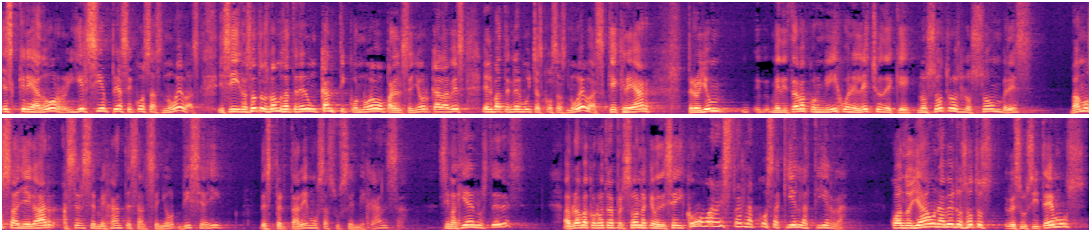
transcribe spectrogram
es creador y Él siempre hace cosas nuevas. Y si nosotros vamos a tener un cántico nuevo para el Señor cada vez, Él va a tener muchas cosas nuevas que crear. Pero yo meditaba con mi hijo en el hecho de que nosotros los hombres Vamos a llegar a ser semejantes al Señor. Dice ahí, despertaremos a su semejanza. ¿Se imaginan ustedes? Hablaba con otra persona que me decía, ¿y cómo va a estar la cosa aquí en la tierra? Cuando ya una vez nosotros resucitemos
